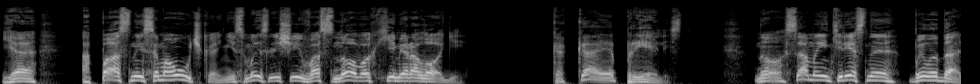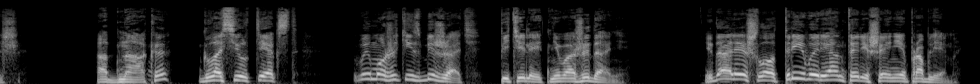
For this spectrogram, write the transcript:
Я опасный самоучка, не смыслящий в основах химерологии. Какая прелесть! Но самое интересное было дальше. Однако, — гласил текст, — вы можете избежать пятилетнего ожидания. И далее шло три варианта решения проблемы.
